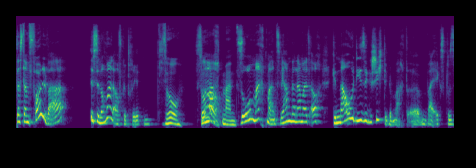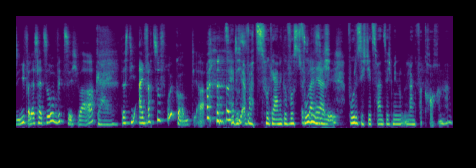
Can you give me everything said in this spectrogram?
das dann voll war, ist sie nochmal aufgetreten. So. So, so macht man's. So macht man's. Wir haben dann damals auch genau diese Geschichte gemacht ähm, bei Exklusiv, weil das halt so witzig war, Geil. dass die einfach zu früh kommt, ja. Das hätte ich einfach zu gerne gewusst, wo die, sich, wo die sich die 20 Minuten lang verkrochen hat.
